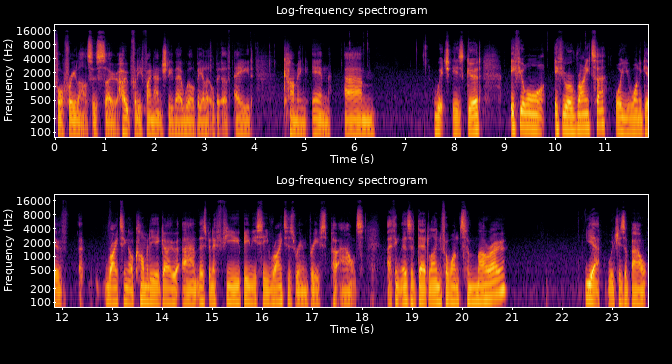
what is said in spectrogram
for freelancers. So hopefully, financially, there will be a little bit of aid coming in, um, which is good. If you're if you're a writer or you want to give uh, writing or comedy a go, um, there's been a few BBC Writers' Room briefs put out. I think there's a deadline for one tomorrow. Yeah, which is about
